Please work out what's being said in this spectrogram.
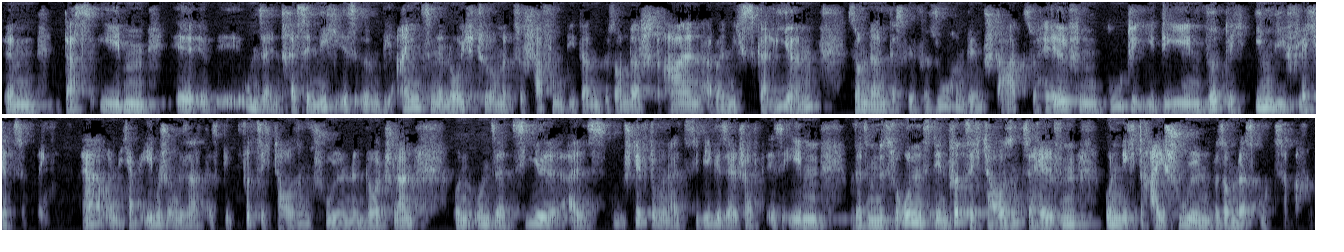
ähm, dass eben äh, unser Interesse nicht ist, irgendwie einzelne Leuchttürme zu schaffen, die dann besonders strahlen, aber nicht skalieren, sondern dass wir versuchen, dem Staat zu helfen, gute Ideen wirklich in die Fläche zu bringen. Ja, und ich habe eben schon gesagt, es gibt 40.000 Schulen in Deutschland und unser Ziel als Stiftung und als Zivilgesellschaft ist eben, oder zumindest für uns, den 40.000 zu helfen und nicht drei Schulen besonders gut zu machen.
